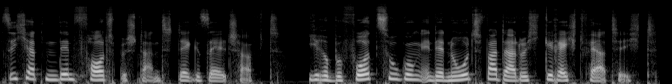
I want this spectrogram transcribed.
sicherten den Fortbestand der Gesellschaft. Ihre Bevorzugung in der Not war dadurch gerechtfertigt.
